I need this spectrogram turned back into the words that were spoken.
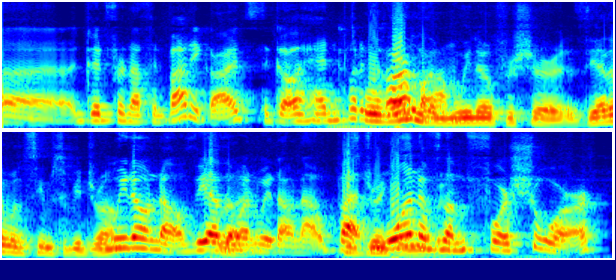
uh, good for nothing bodyguards to go ahead and put a Well, car one of bomb. them we know for sure is. The other one seems to be drunk. We don't know. The other Right. one we don't know. But one of them for sure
